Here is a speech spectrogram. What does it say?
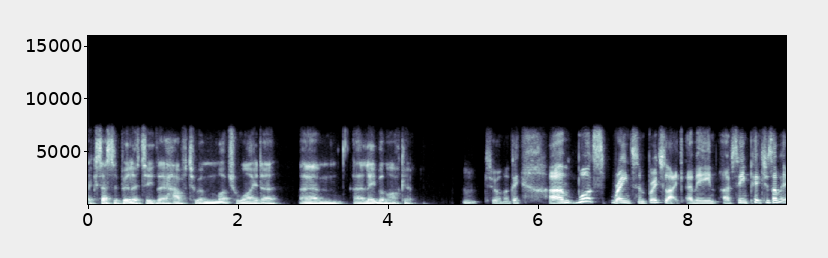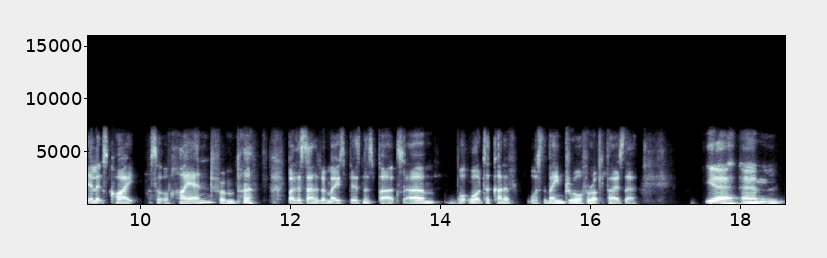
accessibility they have to a much wider um, uh, labour market. Mm, sure. Okay. Um, what's Rainton Bridge like? I mean, I've seen pictures of it. It looks quite sort of high end from by the standard of most business parks. Um, what what to kind of what's the main draw for occupiers there? Yeah. Um,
